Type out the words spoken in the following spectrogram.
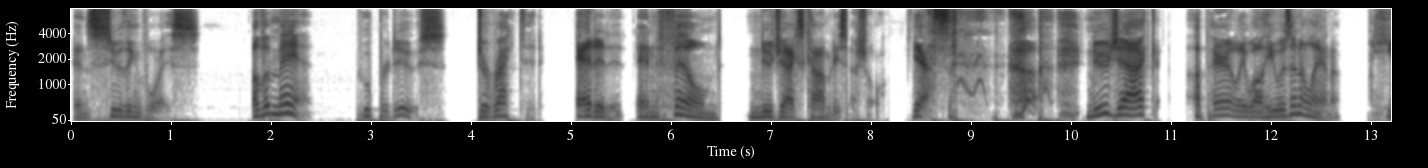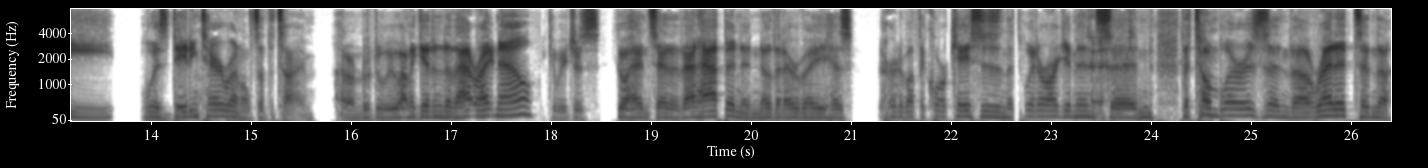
and soothing voice of a man who produced, directed, edited, and filmed New Jack's comedy special. Yes. New Jack, apparently, while he was in Atlanta, he was dating Terry Reynolds at the time. I don't know. Do we want to get into that right now? Can we just go ahead and say that that happened and know that everybody has heard about the court cases and the Twitter arguments and the Tumblrs and the Reddit and the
